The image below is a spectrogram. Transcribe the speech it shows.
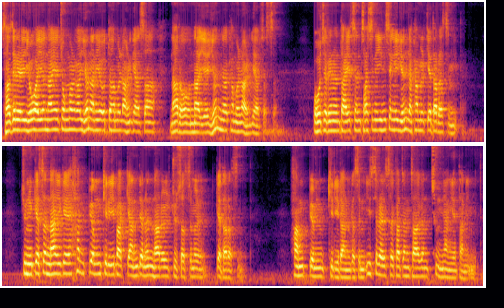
4절에 여호와여 나의 종말과 연한의 어떠함을 알게 하사 나로 나의 연약함을 알게 하소서. 5절에는 다윗은 자신의 인생의 연약함을 깨달았습니다. 주님께서 나에게 한 뼘 길이밖에 안 되는 나를 주셨음을 깨달았습니다. 한 뼘 길이라는 것은 이스라엘에서 가장 작은 측량의 단위입니다.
